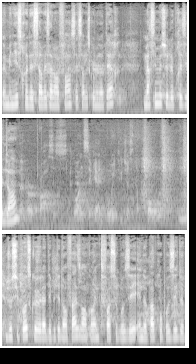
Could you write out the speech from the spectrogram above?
Le ministre des Services à l'enfance et services communautaires. Merci, Monsieur le Président. Je suppose que la députée d'en face va encore une fois se poser et ne pas proposer de,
